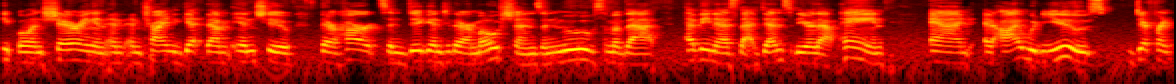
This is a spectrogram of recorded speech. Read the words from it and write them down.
people and sharing and, and, and trying to get them into their hearts and dig into their emotions and move some of that heaviness, that density or that pain. And, and I would use different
